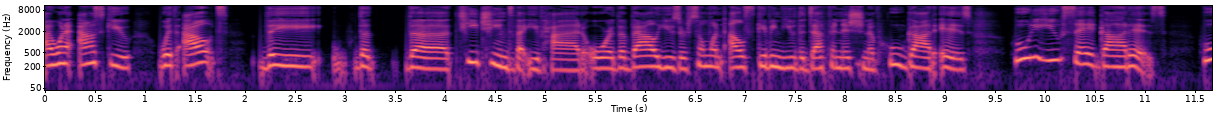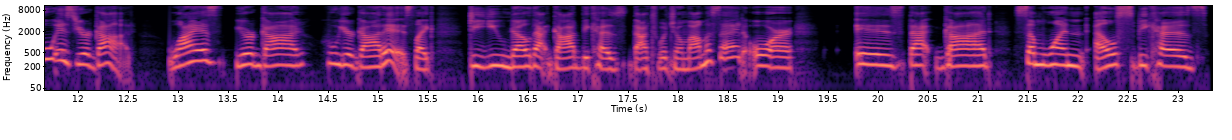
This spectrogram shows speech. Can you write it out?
I want to ask you without the the the teachings that you've had or the values or someone else giving you the definition of who God is, who do you say God is? Who is your God? Why is your God who your God is? Like do you know that God because that's what your mama said? Or is that God someone else because,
